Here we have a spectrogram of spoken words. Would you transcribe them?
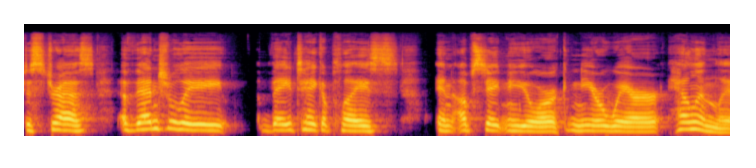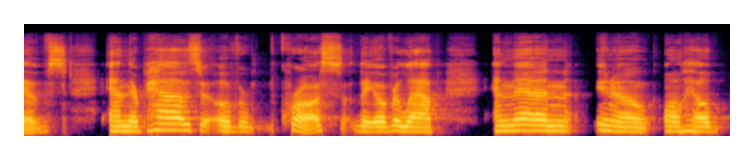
distress. Eventually, they take a place in upstate New York near where Helen lives, and their paths over cross, they overlap. And then, you know, all hell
